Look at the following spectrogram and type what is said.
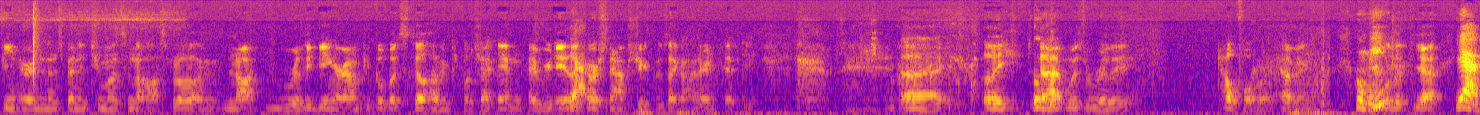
being heard, and then spending two months in the hospital and not really being around people, but still having people check in every day. Like Yeah. our snap streak was like 150. uh, like that was really helpful. Like having Who me? people to yeah, Yeah,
